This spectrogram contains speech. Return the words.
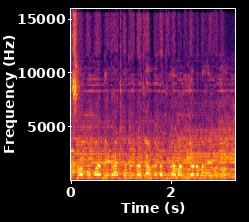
આ સોંગ ઉપર મેઘરાજ ગઢવીનો જામનગર જિલ્લામાં બીજો નંબર આવ્યો હતો.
